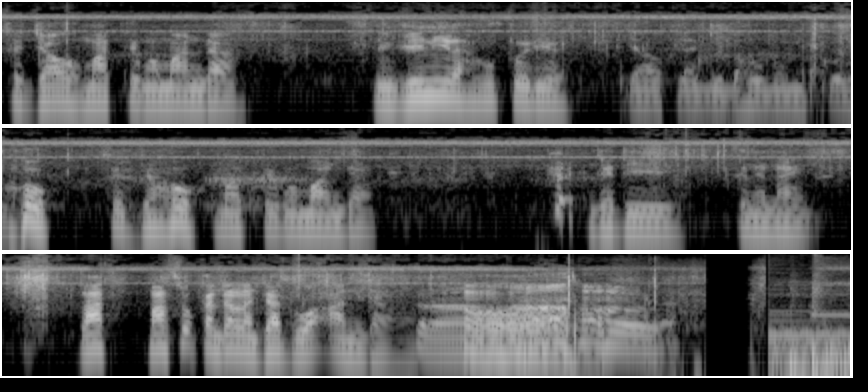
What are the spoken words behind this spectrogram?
Sejauh mata memandang. Ni ginilah rupa dia. Jauh lagi bahu memikul. Oh, sejauh mata memandang. Jadi kena naik. Lat, masukkan dalam jadual anda. Oh.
